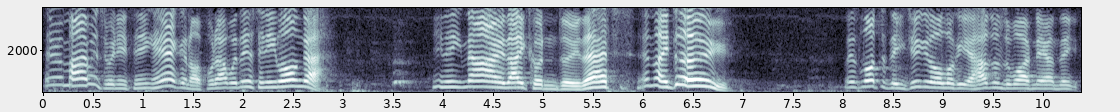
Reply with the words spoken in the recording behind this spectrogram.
There are moments when you think, how can I put up with this any longer? You think, no, they couldn't do that. And they do. There's lots of things. You can all look at your husband's or wife now and think,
